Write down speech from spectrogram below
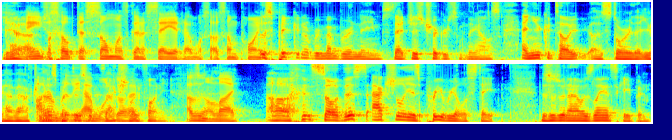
Yeah. And you just hope that someone's gonna say it at, at some point. Speaking of remembering names, that just triggered something else. And you could tell a story that you have after this, don't but this one is actually funny. I was gonna lie. Uh, so this actually is pre-real estate. This was when I was landscaping,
